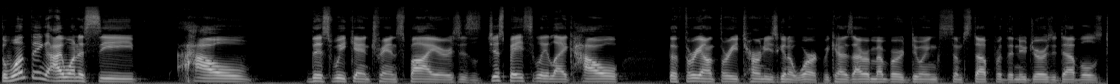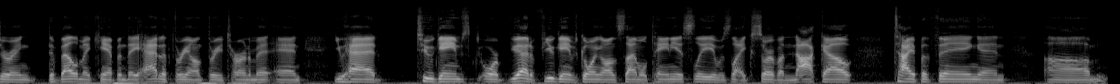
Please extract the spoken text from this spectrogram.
the one thing I want to see how this weekend transpires is just basically like how the three on three tourney is going to work because I remember doing some stuff for the New Jersey Devils during development camp and they had a three on three tournament and you had two games or you had a few games going on simultaneously. It was like sort of a knockout type of thing and um,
